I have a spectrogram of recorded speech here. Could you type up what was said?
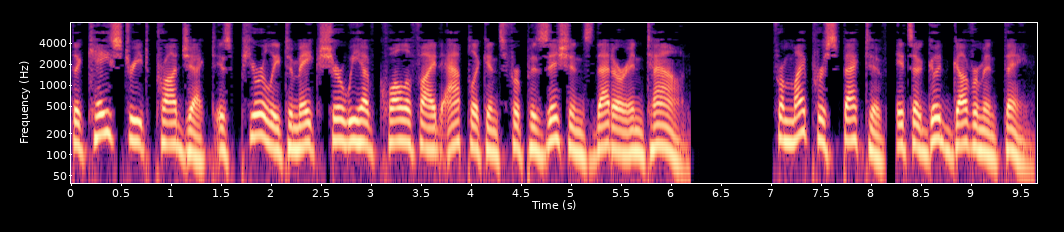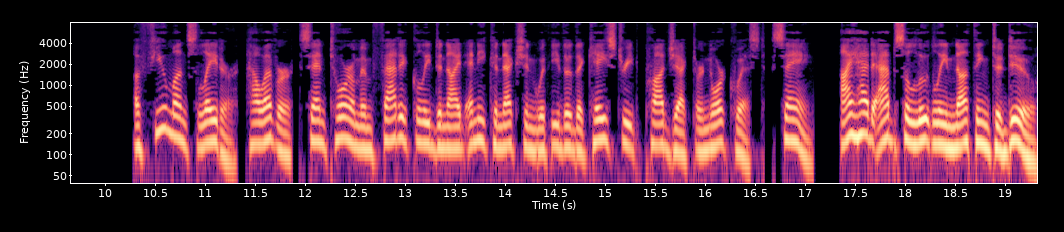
"...the K Street project is purely to make sure we have qualified applicants for positions that are in town." From my perspective, it's a good government thing. A few months later, however, Santorum emphatically denied any connection with either the K Street project or Norquist, saying, I had absolutely nothing to do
